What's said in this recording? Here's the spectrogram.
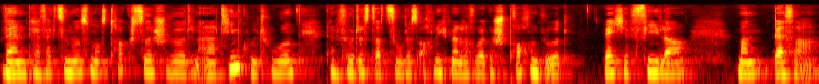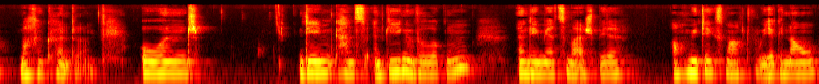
wenn Perfektionismus toxisch wird in einer Teamkultur, dann führt es dazu, dass auch nicht mehr darüber gesprochen wird, welche Fehler man besser machen könnte. Und dem kannst du entgegenwirken, indem ihr zum Beispiel auch Meetings macht, wo ihr genau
